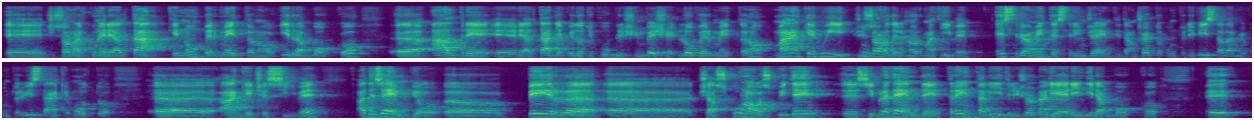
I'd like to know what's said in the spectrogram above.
eh, ci sono alcune realtà che non permettono il rabbocco, eh, altre eh, realtà di acquedotti pubblici invece lo permettono, ma anche qui ci mm. sono delle normative estremamente stringenti da un certo punto di vista, dal mio punto di vista anche molto eh, anche eccessive. Ad esempio, eh, per eh, ciascun ospite eh, si pretende 30 litri giornalieri di rabbocco. Eh,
